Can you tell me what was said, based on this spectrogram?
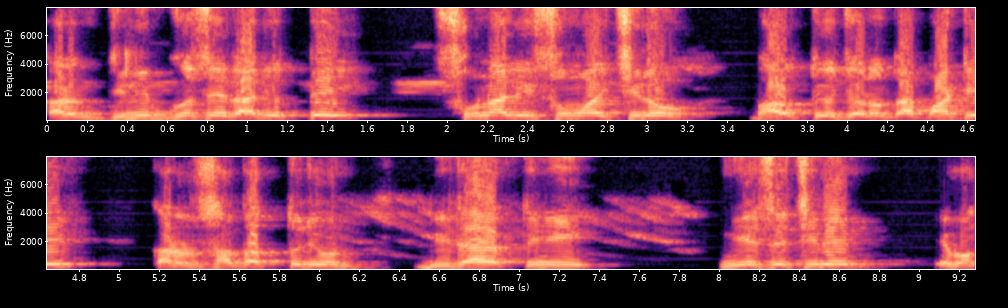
কারণ দিলীপ ঘোষের রাজত্বেই সোনালী সময় ছিল ভারতীয় জনতা পার্টির। কারণ সাতাত্তর জন বিধায়ক তিনি নিয়ে এসেছিলেন এবং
